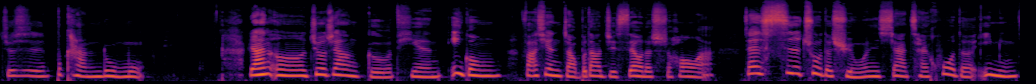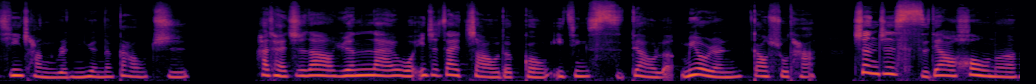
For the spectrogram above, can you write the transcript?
就是不堪入目。然而就这样，隔天义工发现找不到 Giselle 的时候啊。在四处的询问下，才获得一名机场人员的告知，他才知道原来我一直在找的狗已经死掉了，没有人告诉他，甚至死掉后呢，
